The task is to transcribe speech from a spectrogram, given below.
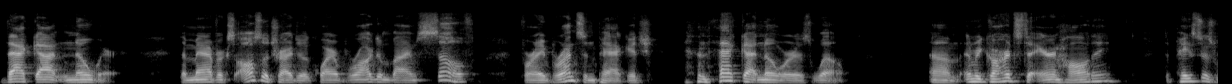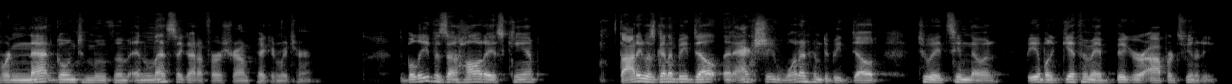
That got nowhere. The Mavericks also tried to acquire Brogdon by himself for a Brunson package, and that got nowhere as well. Um, in regards to Aaron Holiday, the Pacers were not going to move him unless they got a first round pick in return. The belief is that Holiday's camp thought he was going to be dealt and actually wanted him to be dealt to a team that would be able to give him a bigger opportunity.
